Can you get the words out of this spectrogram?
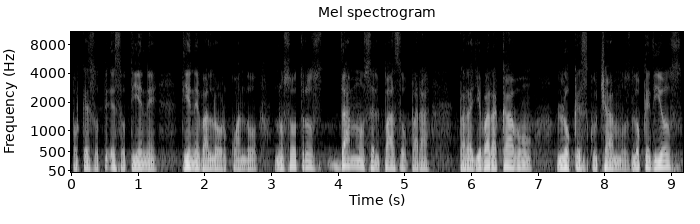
porque eso, eso tiene, tiene valor cuando nosotros damos el paso para, para llevar a cabo lo que escuchamos, lo que Dios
